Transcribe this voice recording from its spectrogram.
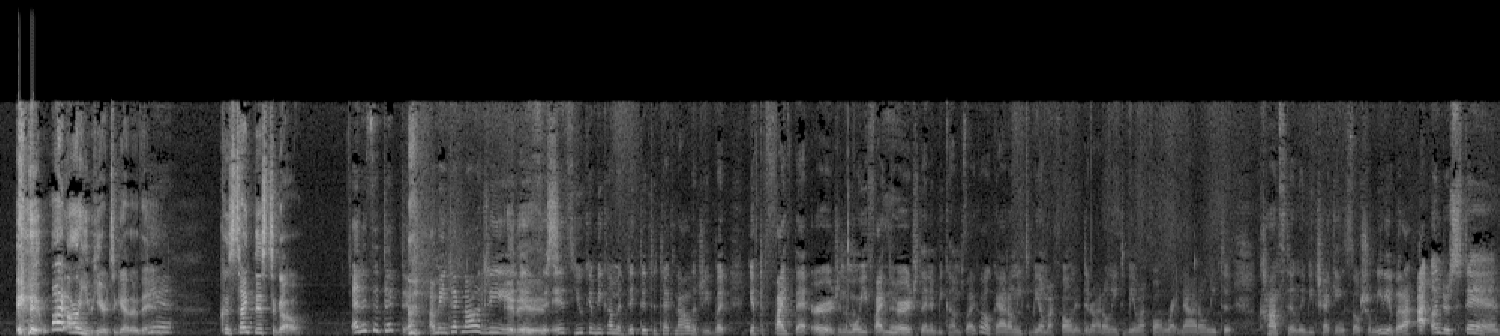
Why are you here together then? yeah. Because take this to go. And it's addictive. I mean, technology It is, is. It's you can become addicted to technology, but you have to fight that urge. And the more you fight Mm. the urge, then it becomes like, oh, okay, I don't need to be on my phone at dinner. I don't need to be on my phone right now. I don't need to constantly be checking social media. But I, I understand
